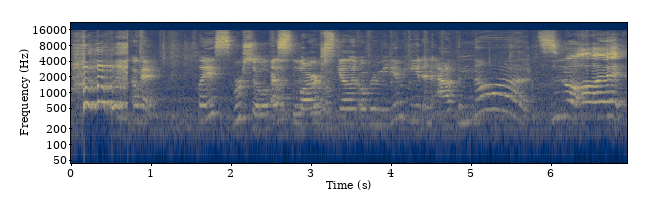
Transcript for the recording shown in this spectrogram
okay, place We're so a offensive. large skillet over medium heat and add the nuts. Nut.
